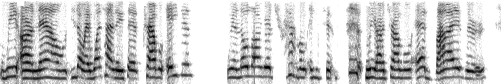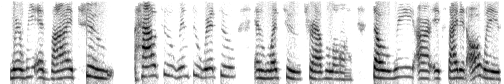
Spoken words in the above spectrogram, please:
we are now, you know, at one time they said travel agents. We are no longer travel agents. We are travel advisors where we advise to how to, when to, where to, and what to travel on. So we are excited always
